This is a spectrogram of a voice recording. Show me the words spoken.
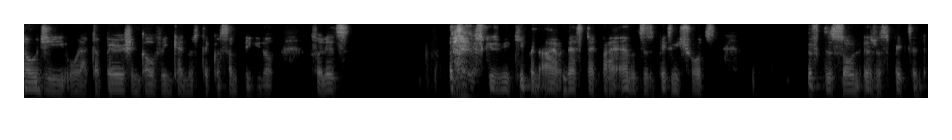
doji or like a bearish engulfing candlestick or something, you know. So let's excuse me, keep an eye on Nasdaq, but I am anticipating shorts if the zone is respected.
